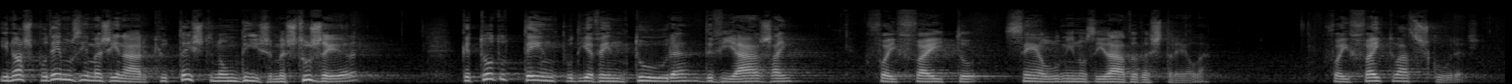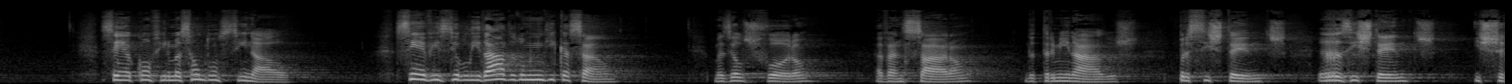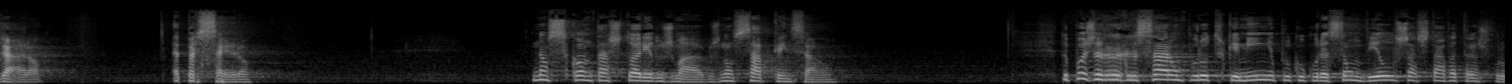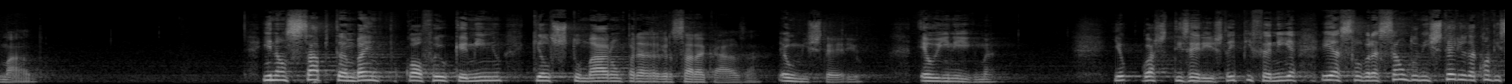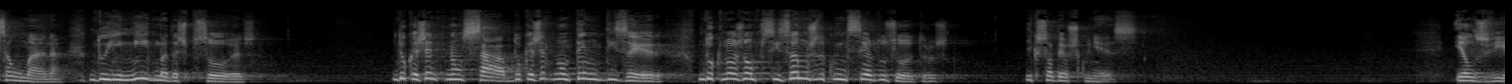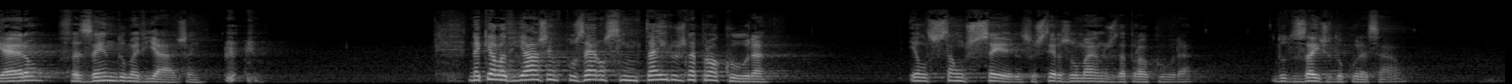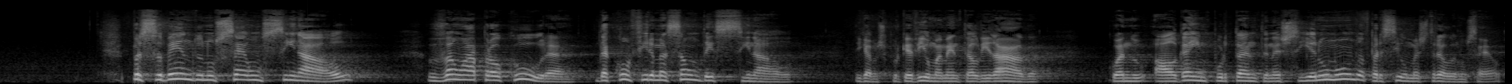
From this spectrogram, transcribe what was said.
E nós podemos imaginar que o texto não diz, mas sugere, que todo o tempo de aventura, de viagem, foi feito sem a luminosidade da estrela. Foi feito às escuras. Sem a confirmação de um sinal, sem a visibilidade de uma indicação. Mas eles foram, avançaram, determinados, persistentes, resistentes e chegaram. Apareceram. Não se conta a história dos magos, não se sabe quem são. Depois regressaram por outro caminho, porque o coração deles já estava transformado. E não se sabe também qual foi o caminho que eles tomaram para regressar a casa. É o mistério, é o enigma. Eu gosto de dizer isto: a Epifania é a celebração do mistério da condição humana, do enigma das pessoas, do que a gente não sabe, do que a gente não tem de dizer, do que nós não precisamos de conhecer dos outros e que só Deus conhece. Eles vieram fazendo uma viagem. Naquela viagem puseram-se inteiros na procura. Eles são os seres, os seres humanos da procura, do desejo do coração. Percebendo no céu um sinal, vão à procura da confirmação desse sinal. Digamos, porque havia uma mentalidade, quando alguém importante nascia no mundo, aparecia uma estrela no céu.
